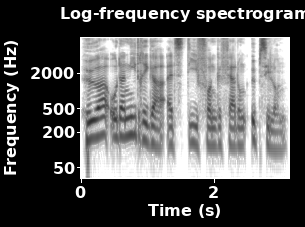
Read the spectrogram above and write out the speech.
höher oder niedriger als die von Gefährdung Y?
